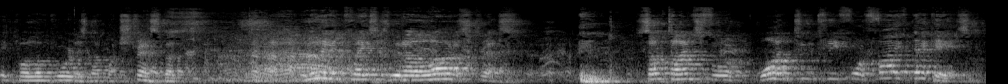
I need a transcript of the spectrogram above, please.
in, Kuala Lumpur there's not much stress, but we live in places with a lot of stress. Sometimes for one, two, three, four, five decades.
